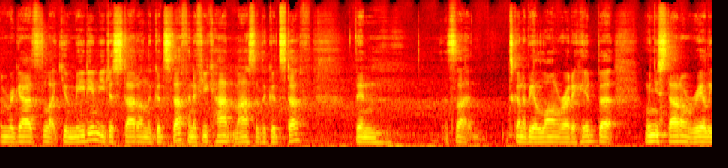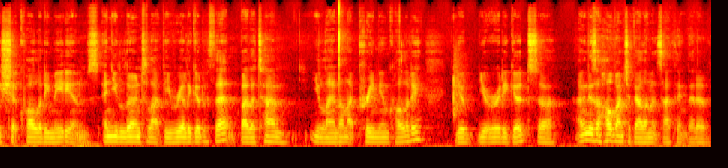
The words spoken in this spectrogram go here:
in regards to like your medium. You just start on the good stuff, and if you can't master the good stuff, then it's like it's going to be a long road ahead. But when you start on really shit quality mediums and you learn to like be really good with that, by the time you land on like premium quality, you're you're already good. So I mean, there's a whole bunch of elements I think that have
